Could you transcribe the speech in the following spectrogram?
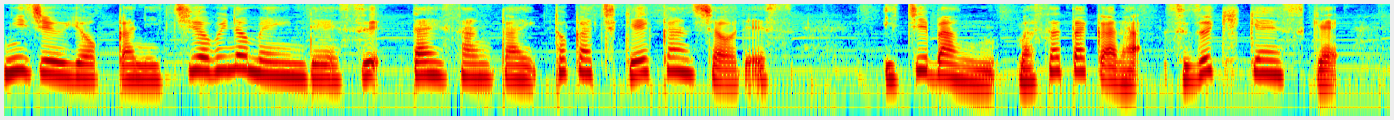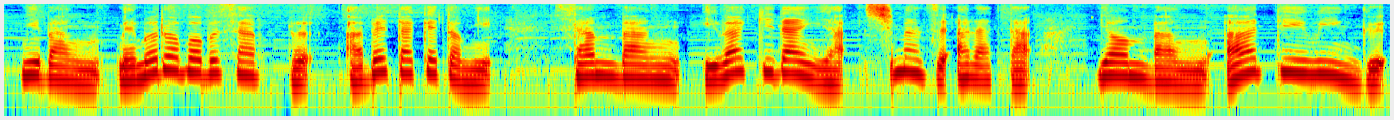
24日日曜日のメインレース第3回十勝景観賞です。1番正宝鈴木圭介。2番目室ボブサップ阿部武富3番岩木ダイヤ島津新4番アーティーウィング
